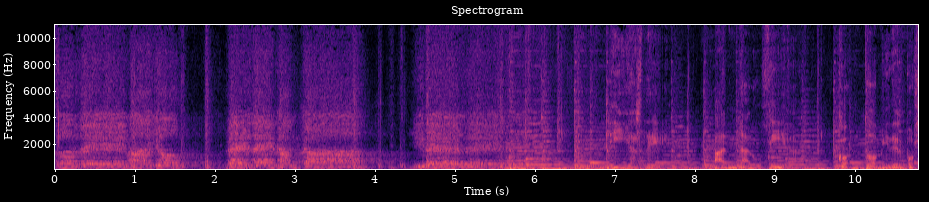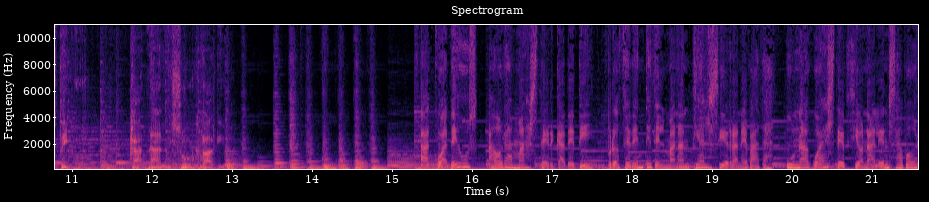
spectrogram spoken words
Flor de mayo, verde, blanca y verde. Días de Andalucía, con Domi del Postigo, Canal Sur Radio. Aquadeus, ahora más cerca de ti, procedente del manantial Sierra Nevada, un agua excepcional en sabor,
